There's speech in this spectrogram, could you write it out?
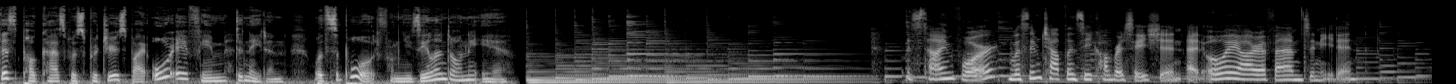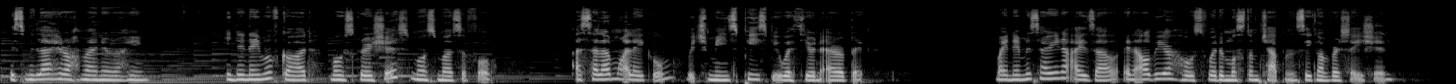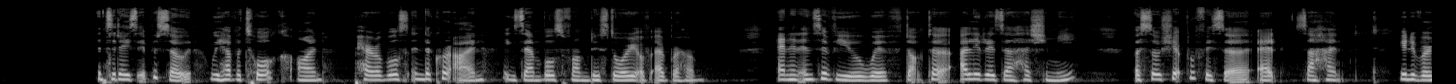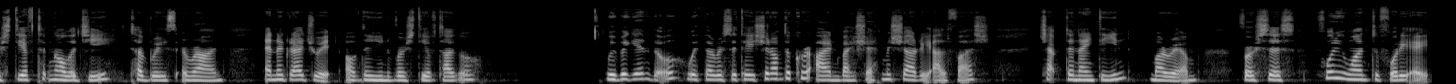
This podcast was produced by OAR FM Dunedin with support from New Zealand On the Air. It's time for Muslim Chaplaincy Conversation at OAR FM Dunedin. Bismillahirrahmanirrahim. In the name of God, most gracious, most merciful. Assalamu alaikum, which means peace be with you in Arabic. My name is Harina Aizal, and I'll be your host for the Muslim Chaplaincy Conversation. In today's episode, we have a talk on parables in the Quran, examples from the story of Abraham, and an interview with Dr. Ali Reza Hashimi, Associate Professor at Sahand University of Technology, Tabriz, Iran, and a graduate of the University of Otago. We begin though with a recitation of the Quran by Sheikh Mishari Alafasy, chapter 19, Maryam, verses 41 to 48.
